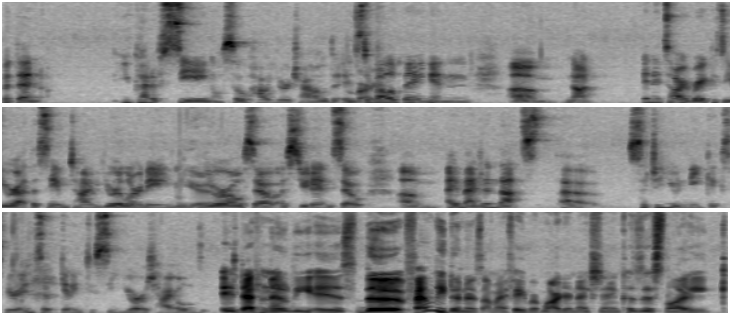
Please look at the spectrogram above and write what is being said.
but then you kind of seeing also how your child is right. developing and um, not and it's hard right because you're at the same time you're learning yeah. you're also a student so um, i imagine that's uh, such a unique experience of getting to see your child it definitely that. is the family dinners are my favorite part of next gen because it's like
